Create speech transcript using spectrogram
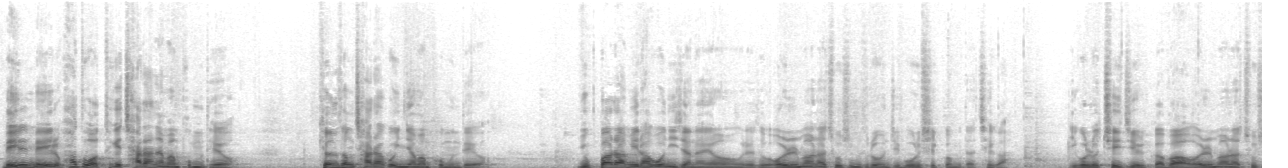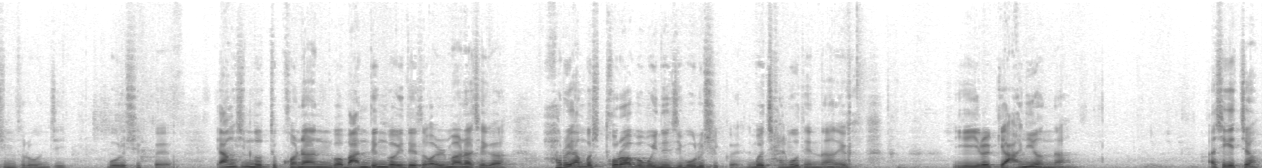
매일매일 화두 어떻게 잘하냐만 보면 돼요. 견성 잘하고 있냐만 보면 돼요. 육바라밀 학원이잖아요. 그래서 얼마나 조심스러운지 모르실 겁니다. 제가. 이걸로 죄 지을까 봐 얼마나 조심스러운지 모르실 거예요. 양심 노트 권한 거 만든 거에 대해서 얼마나 제가 하루에 한 번씩 돌아보고 있는지 모르실 거예요. 뭐 잘못했나? 내가 이게 이럴 게 아니었나? 아시겠죠?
